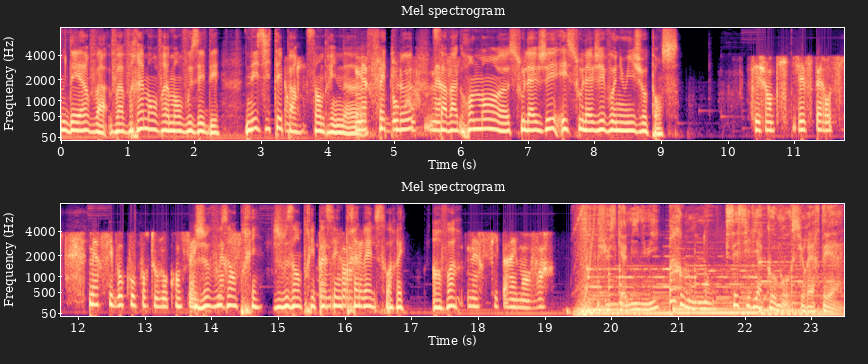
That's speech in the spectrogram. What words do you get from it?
MDR va, va vraiment, vraiment vous aider. N'hésitez pas, Sandrine. Euh, faites-le. Ça va grandement soulager et soulager vos nuits, je pense. C'est gentil, j'espère aussi. Merci beaucoup pour tous vos conseils. Je vous en prie, je vous en prie. Passez une très belle soirée. Au revoir. Merci, pareillement. Au revoir. Jusqu'à minuit, parlons-nous. Cécilia Como sur RTL.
